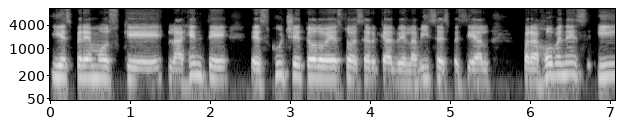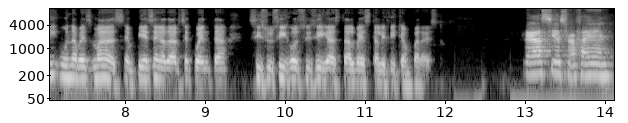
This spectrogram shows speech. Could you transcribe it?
Y esperemos que la gente escuche todo esto acerca de la visa especial para jóvenes y una vez más empiecen a darse cuenta si sus hijos, sus hijas tal vez califican para esto. Gracias, Rafael.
